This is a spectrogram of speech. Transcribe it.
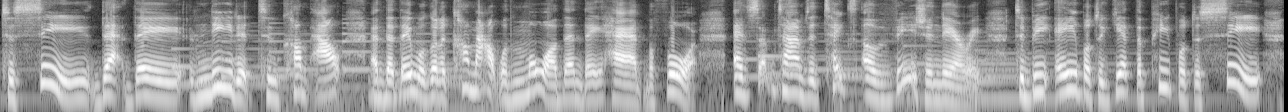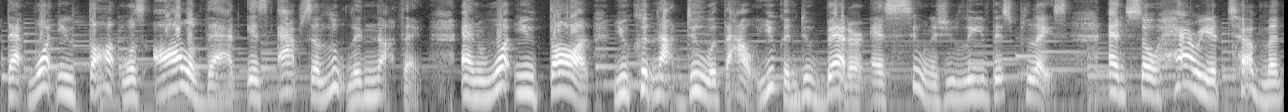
to see that they needed to come out and that they were going to come out with more than they had before. And sometimes it takes a visionary to be able to get the people to see that what you thought was all of that is absolutely absolutely nothing. And what you thought you could not do without, you can do better as soon as you leave this place. And so Harriet Tubman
